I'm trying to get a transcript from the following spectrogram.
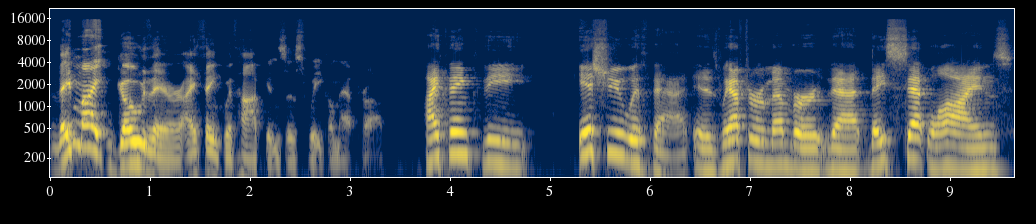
They might go there, I think, with Hopkins this week on that prop. I think the issue with that is we have to remember that they set lines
